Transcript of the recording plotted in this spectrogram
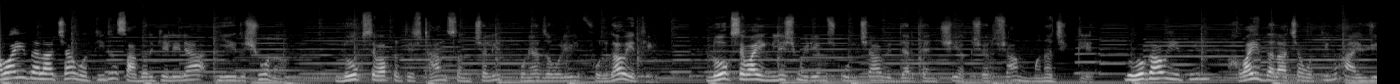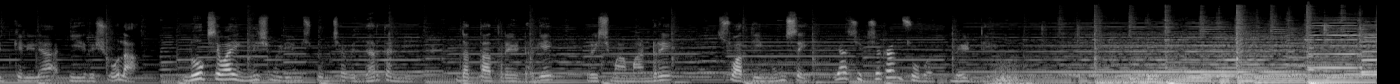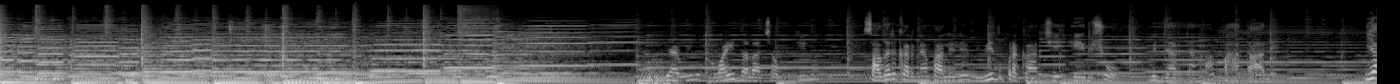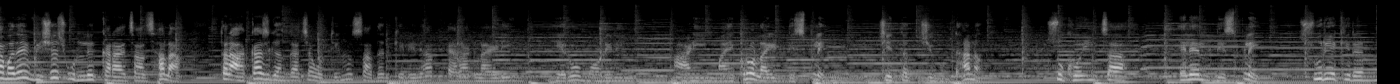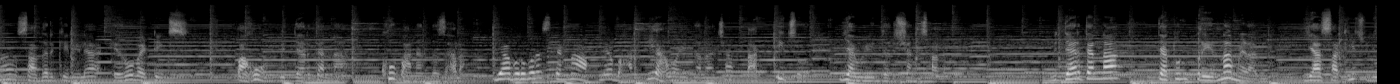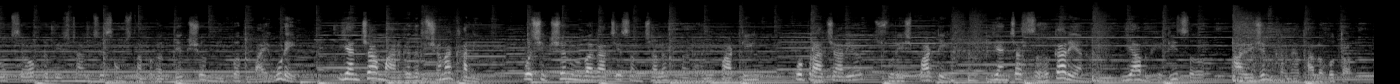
हवाई दलाच्या वतीनं सादर केलेल्या एअर शोनं लोकसेवा प्रतिष्ठान संचलित पुण्याजवळील फुलगाव येथील लोकसेवा इंग्लिश मीडियम स्कूलच्या विद्यार्थ्यांची अक्षरशः मन जिंकली. लोहगाव येथील हवाई दलाच्या वतीनं आयोजित केलेल्या एअर शोला लोकसेवा इंग्लिश मीडियम स्कूलच्या विद्यार्थ्यांनी दत्तात्रय ढगे रेश्मा मांढरे स्वाती मुंगसे या शिक्षकांसोबत भेट दिली. हवाई दलाच्या वतीनं सादर करण्यात आलेले विविध प्रकारचे एअर शो विद्यार्थ्यांना पाहता आले. यामध्ये विशेष उल्लेख करायचा झाला तर आकाशगंगाच्या वतीनं सादर केलेल्या पॅराग्लायडिंग हेरो मॉडेलिंग आणि मायक्रोलाईट डिस्प्ले चेतकची उड्डाणं सुखोईचा एल एल डिस्प्ले सूर्यकिरणनं सादर केलेल्या एरोबॅटिक्स पाहून विद्यार्थ्यांना खूप आनंद झाला. याबरोबरच त्यांना आपल्या भारतीय हवाई दलाच्या ताकदीचं यावेळी दर्शन झालं. विद्यार्थ्यांना त्यातून प्रेरणा मिळावी यासाठीच लोकसेवा प्रतिष्ठानचे संस्थापक अध्यक्ष दीपक पायगुडे यांच्या मार्गदर्शनाखाली व शिक्षण विभागाचे संचालक नरहरी पाटील व प्राचार्य सुरेश पाटील यांच्या सहकार्यानं या भेटीचं आयोजन करण्यात आलं होतं.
